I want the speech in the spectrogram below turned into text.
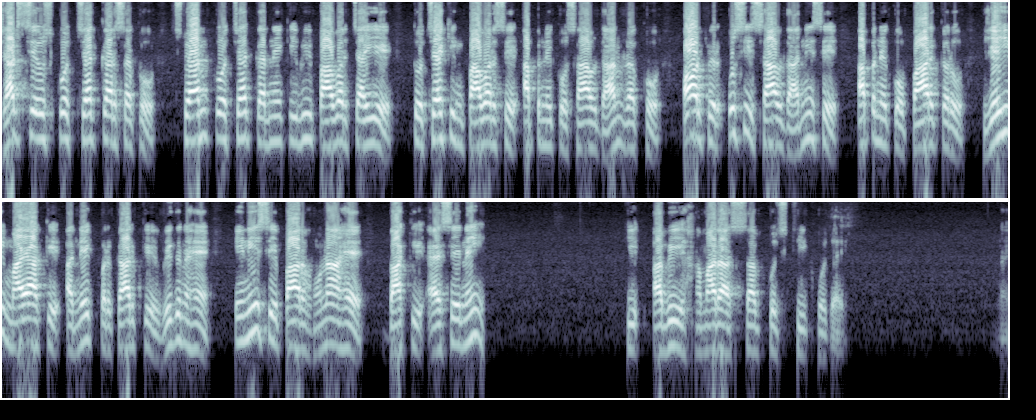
झट से उसको चेक कर सको। स्वयं को चेक करने की भी पावर चाहिए तो चेकिंग पावर से अपने को सावधान रखो और फिर उसी सावधानी से अपने को पार करो। यही माया के अनेक प्रकार के विघ्न हैं। इन्हीं से पार होना है। बाकी ऐसे नहीं कि अभी हमारा सब कुछ ठीक हो जाए। नहीं।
